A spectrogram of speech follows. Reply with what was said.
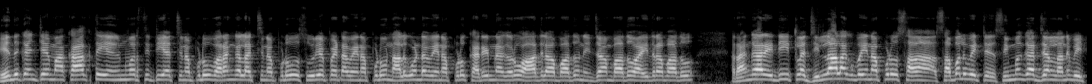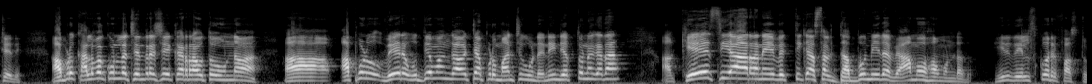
ఎందుకంటే మా కాకతీయ యూనివర్సిటీ వచ్చినప్పుడు వరంగల్ వచ్చినప్పుడు సూర్యాపేట పోయినప్పుడు నల్గొండ పోయినప్పుడు కరీంనగర్ ఆదిలాబాదు నిజామాబాదు హైదరాబాదు రంగారెడ్డి ఇట్లా జిల్లాలకు పోయినప్పుడు స- సభలు పెట్టేది సింహగర్జనలను పెట్టేది. అప్పుడు కల్వకుంట్ల చంద్రశేఖరరావుతో ఉన్న అప్పుడు వేరే ఉద్యమం కాబట్టి అప్పుడు మంచిగా ఉండే. నేను చెప్తున్నా కదా కేసీఆర్ అనే వ్యక్తికి అసలు డబ్బు మీద వ్యామోహం ఉండదు. ఇది తెలుసుకోరు ఫస్ట్.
